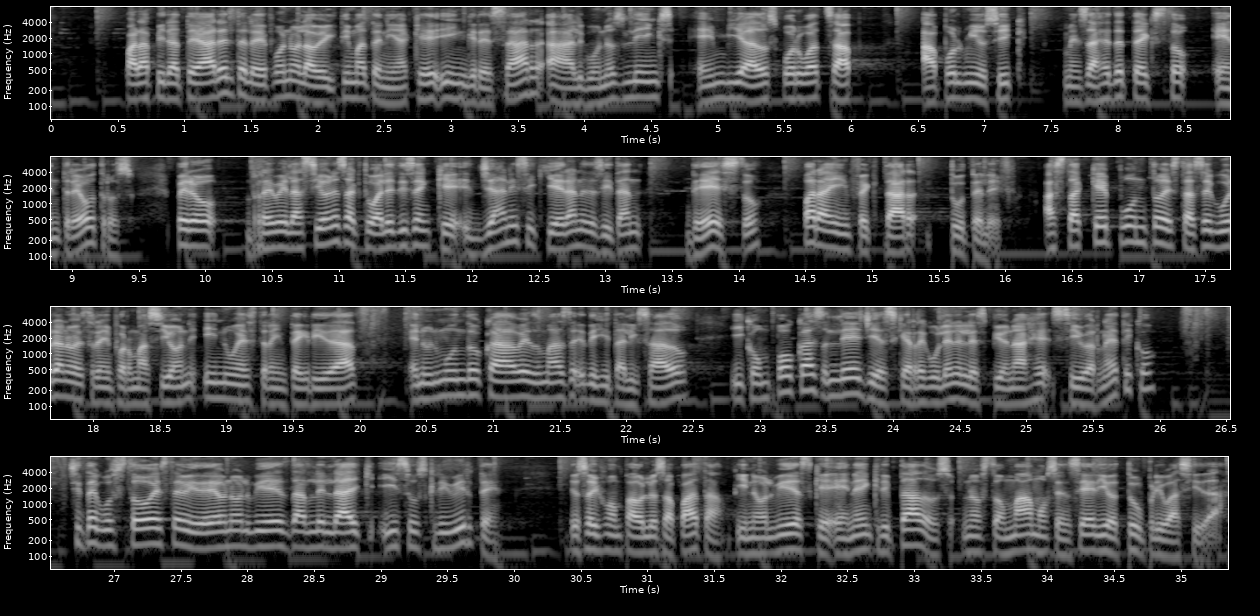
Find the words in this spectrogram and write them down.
Para piratear el teléfono, la víctima tenía que ingresar a algunos links enviados por WhatsApp, Apple Music mensajes de texto, entre otros. Pero revelaciones actuales dicen que ya ni siquiera necesitan de esto para infectar tu teléfono. ¿Hasta qué punto está segura nuestra información y nuestra integridad en un mundo cada vez más digitalizado y con pocas leyes que regulen el espionaje cibernético? Si te gustó este video no olvides darle like y suscribirte. Yo soy Juan Pablo Zapata y no olvides que en Encriptados nos tomamos en serio tu privacidad.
